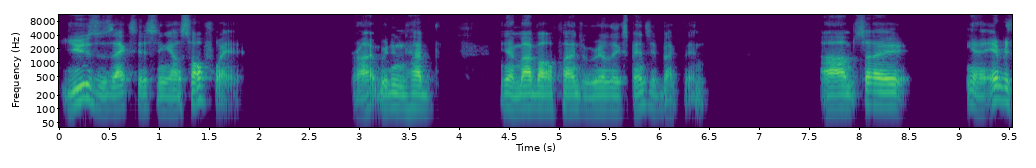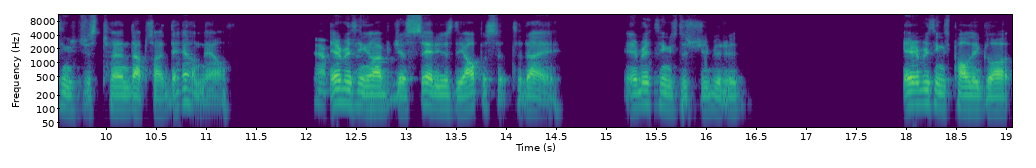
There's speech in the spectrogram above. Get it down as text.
users accessing our software, right? We didn't have, you know, mobile phones were really expensive back then. Um, so, you know, everything's just turned upside down now. Yep. Everything I've just said is the opposite today. Everything's distributed. Everything's polyglot.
